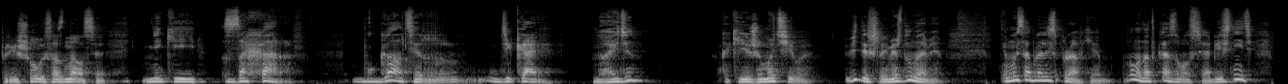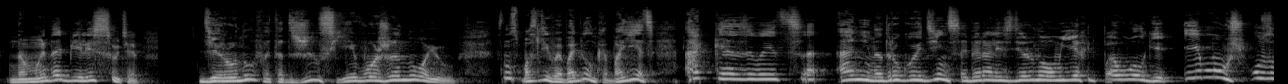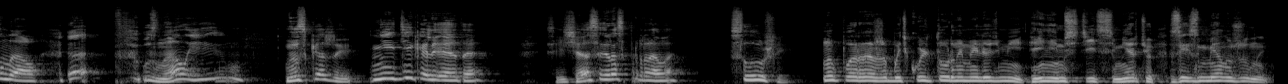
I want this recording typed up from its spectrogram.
Пришел и сознался. Некий Захаров. Бухгалтер, дикарь. Найден? Какие же мотивы? Видишь ли, между нами... Мы собрали справки. Ну, он отказывался объяснить, но мы добились сути. Дерунов этот жил с его женою. Ну, смазливая бабенка, боец. Оказывается, они на другой день собирались с Дерновым ехать по Волге, и муж узнал. А? Узнал и... Ну, скажи, не дико ли это? Сейчас и расправа. Слушай, ну пора же быть культурными людьми и не мстить смертью за измену жены.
